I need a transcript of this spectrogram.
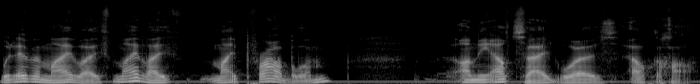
whatever my life, my life, my problem on the outside was alcohol.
